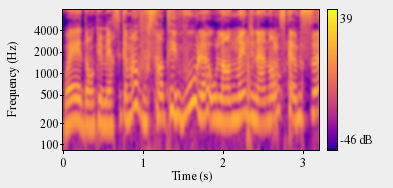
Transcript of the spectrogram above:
Oui, donc merci. Comment vous sentez-vous là au lendemain d'une annonce comme ça?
